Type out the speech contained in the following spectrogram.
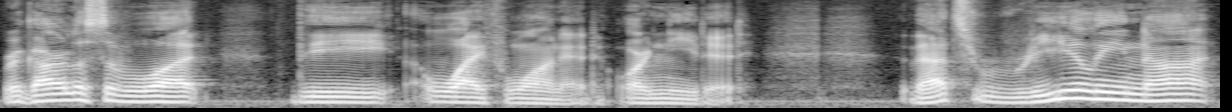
regardless of what the wife wanted or needed. That's really not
